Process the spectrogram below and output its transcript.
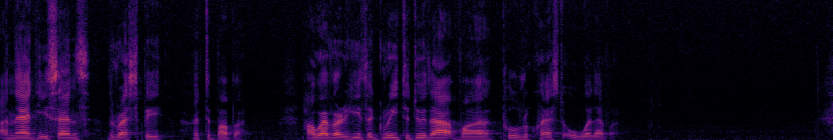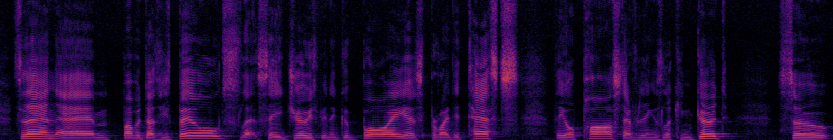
and then he sends the recipe to Bubba. However, he's agreed to do that via pull request or whatever. So then um, Bubba does his builds. Let's say Joe's been a good boy, has provided tests. They all passed, everything is looking good. So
